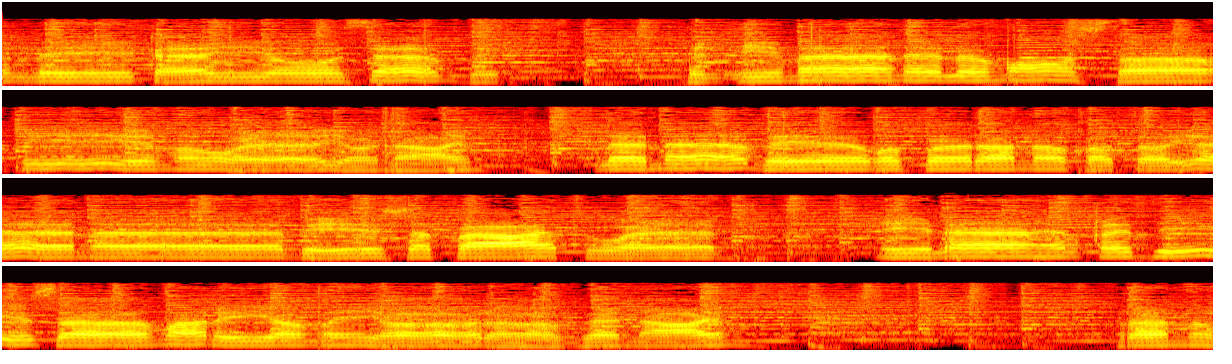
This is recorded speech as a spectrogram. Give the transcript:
لكي يثبت في الإيمان المستقيم وينعم لنا بغفران خطايانا بشفاعة والإله القديسة مريم يا رب نعم. رن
